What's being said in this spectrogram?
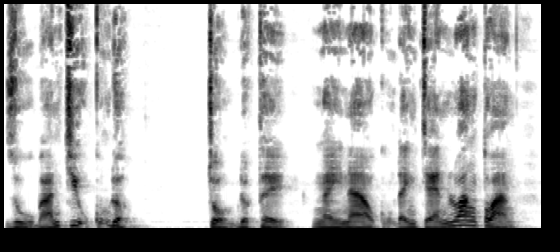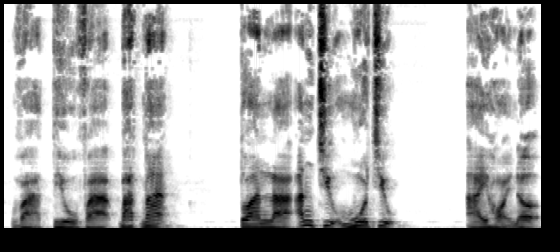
dù bán chịu cũng được. Trổm được thể ngày nào cũng đánh chén loang toàng và tiêu pha bạt mạng. Toàn là ăn chịu mua chịu. Ai hỏi nợ,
